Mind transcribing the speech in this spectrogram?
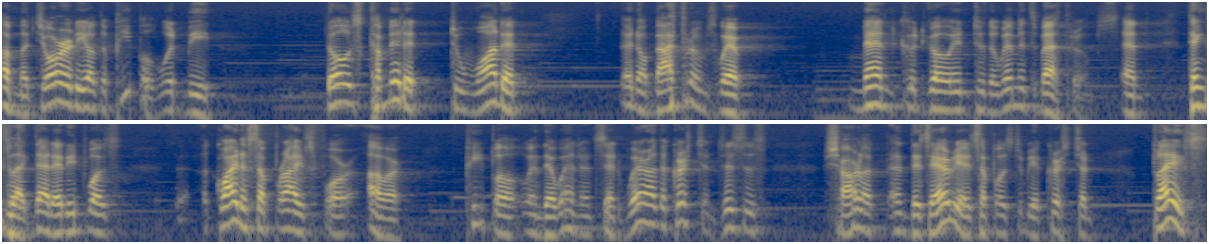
a majority of the people would be those committed to wanted, you know, bathrooms where men could go into the women's bathrooms and things like that. And it was quite a surprise for our people when they went and said, Where are the Christians? This is Charlotte, and this area is supposed to be a Christian place.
